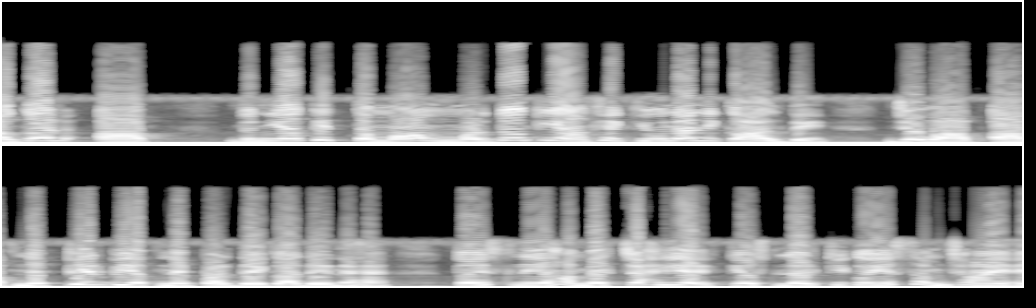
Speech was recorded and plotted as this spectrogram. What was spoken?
اگر آپ دنیا کے تمام مردوں کی آنکھیں کیوں نہ نکال دیں؟ جواب، آپ نے پھر بھی اپنے پردے کا دینا ہے۔ تو اس لیے ہمیں چاہیے کہ اس لڑکی کو یہ سمجھائیں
